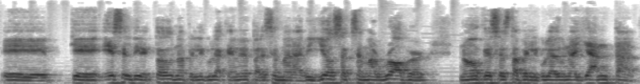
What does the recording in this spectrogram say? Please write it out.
eh, que es el director de una película que a mí me parece maravillosa, que se llama Robert, ¿no? Que es esta película de una llanta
